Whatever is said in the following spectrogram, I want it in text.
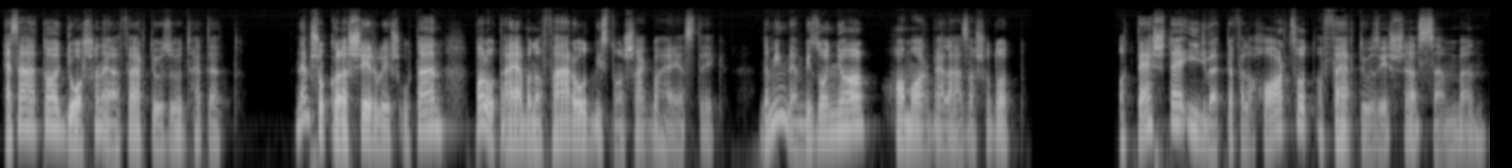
Ezáltal gyorsan elfertőződhetett. Nem sokkal a sérülés után palotájában a fáraót biztonságba helyezték, de minden bizonyal hamar belázasodott. A teste így vette fel a harcot a fertőzéssel szemben.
